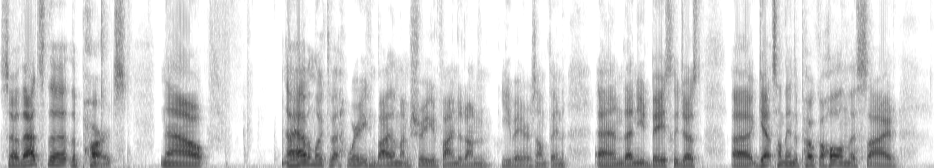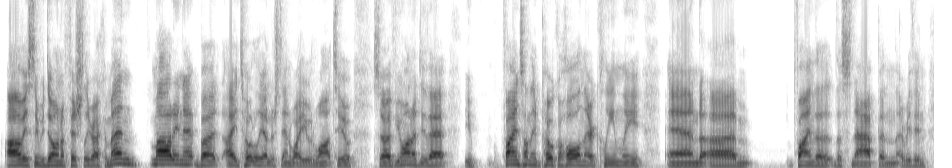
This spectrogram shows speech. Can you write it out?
So that's the the parts. Now, I haven't looked at where you can buy them. I'm sure you could find it on eBay or something. And then you'd basically just uh, get something to poke a hole in this side Obviously, we don't officially recommend modding it, but I totally understand why you would want to. So if you want to do that, you find something poke a hole in there cleanly and um, find the, the snap and everything.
